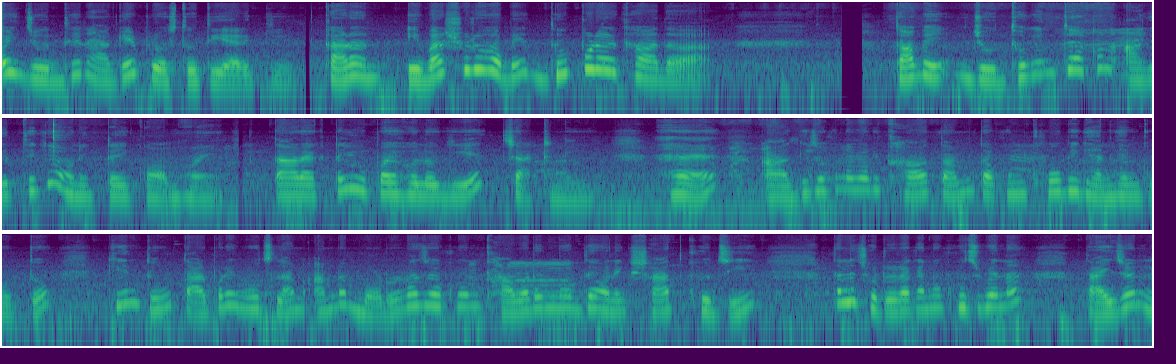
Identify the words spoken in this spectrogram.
ওই যুদ্ধের আগের প্রস্তুতি আর কি। কারণ এবার শুরু হবে দুপুরের খাওয়া দাওয়া। তবে যুদ্ধ কিন্তু এখন আগের থেকে অনেকটাই কম হয়। তার একটাই উপায় হলো গিয়ে চাটনি। হ্যাঁ আগে যখন আমি ওকে খাওয়াতাম তখন খুবই ঘ্যান ঘ্যান করতো, কিন্তু তারপরে বুঝলাম আমরা বড়রা যখন খাবারের মধ্যে অনেক স্বাদ খুঁজি, তাহলে ছোটরা কেন খুঁজবে না? তাই জন্য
